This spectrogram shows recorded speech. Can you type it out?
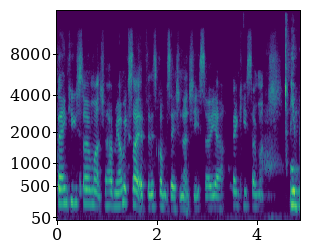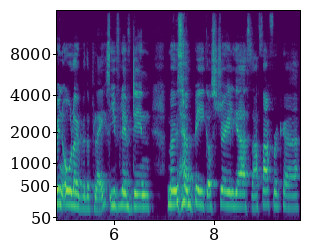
Thank you so much for having me. I'm excited for this conversation, actually. So, yeah, thank you so much. You've been all over the place. You've lived in Mozambique, Australia, South Africa,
